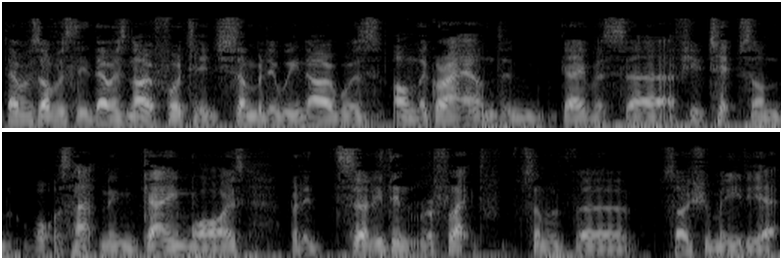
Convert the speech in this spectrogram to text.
there was obviously there was no footage. Somebody we know was on the ground and gave us uh, a few tips on what was happening game wise, but it certainly didn't reflect some of the social media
